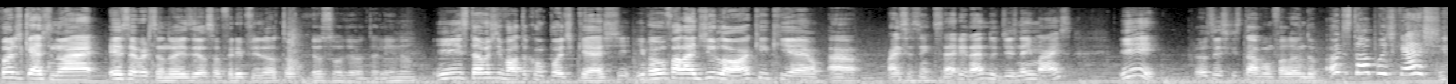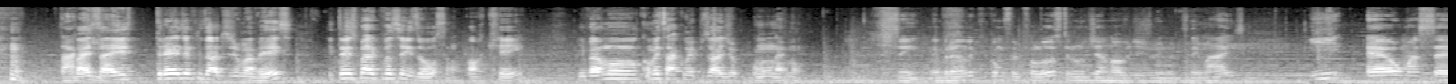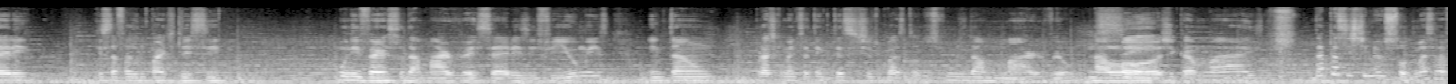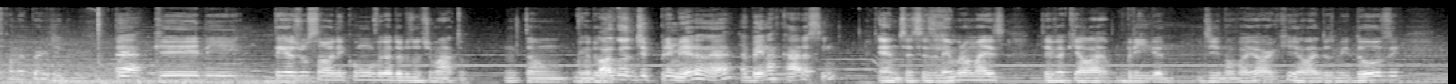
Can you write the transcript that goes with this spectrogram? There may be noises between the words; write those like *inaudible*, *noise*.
Podcast no ar, esse é a versão 2, eu sou o Felipe Fidoto Eu sou o Jonathan Lino. e estamos de volta com o podcast e vamos falar de Loki, que é a mais recente série, né, do Disney+. E, pra vocês que estavam falando, onde está o podcast? *laughs* Tá Vai sair três episódios de uma vez, então espero que vocês ouçam, ok? E vamos começar com o episódio 1, né, irmão? Sim, lembrando que, como o Felipe falou, estreou no dia 9 de junho no Disney+. E é uma série que está fazendo parte desse universo da Marvel, e séries e filmes. Então, praticamente você tem que ter assistido quase todos os filmes da Marvel, na Sim. lógica, mas dá pra assistir meio solto, mas você vai ficar meio perdido. É. Porque ele tem a junção ali com o Vingadores Ultimato. Então, Vingadores Logo de primeira, né, é bem na cara, assim. É, não sei se vocês lembram, mas teve aquela briga de Nova York lá em 2012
